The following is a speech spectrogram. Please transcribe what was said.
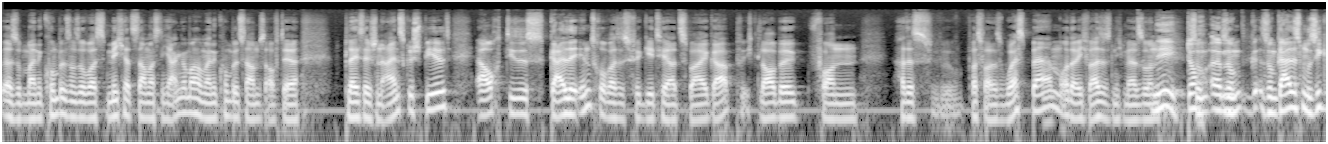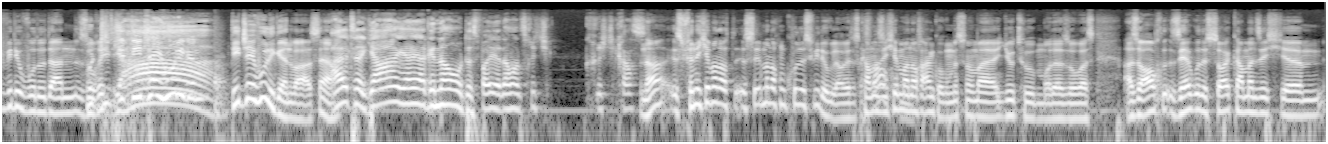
also meine Kumpels und sowas, mich hat es damals nicht angemacht, meine Kumpels haben es auf der PlayStation 1 gespielt. Auch dieses geile Intro, was es für GTA 2 gab, ich glaube von hat es, was war das, Westbam oder ich weiß es nicht mehr, so ein, Nee, doch, so, ähm, so, ein, so ein geiles Musikvideo, wo du dann so richtig... DJ Hooligan. DJ Hooligan war es, ja. Alter, ja, ja, ja, genau. Das war ja damals richtig, richtig krass. Na, ist finde ich immer noch ist immer noch ein cooles Video, glaube ich. Das, kann man sich immer noch angucken. Müssen wir mal YouTuben oder sowas. Also auch sehr gutes Zeug kann man sich ähm,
